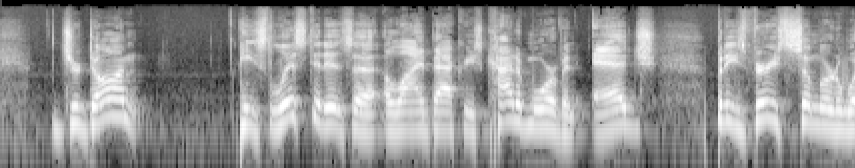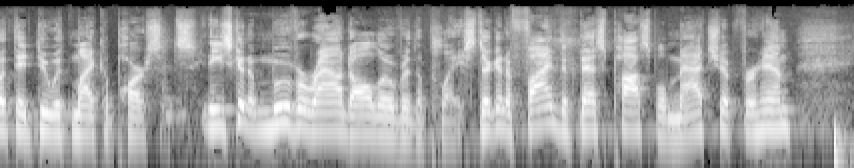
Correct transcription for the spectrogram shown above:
Judon, he's listed as a linebacker. He's kind of more of an edge but he's very similar to what they do with Micah Parsons. He's going to move around all over the place. They're going to find the best possible matchup for him.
